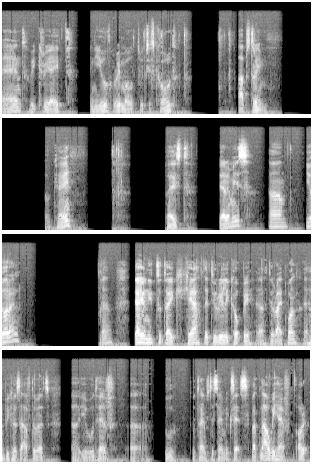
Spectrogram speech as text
and we create a new remote which is called upstream. Okay. Paste Jeremy's um, URL yeah. there you need to take care that you really copy uh, the right one yeah, because afterwards uh, you would have uh, two two times the same access. But now we have or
